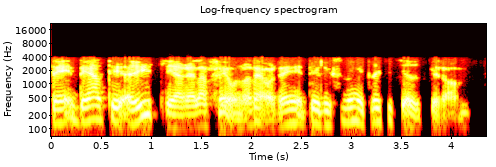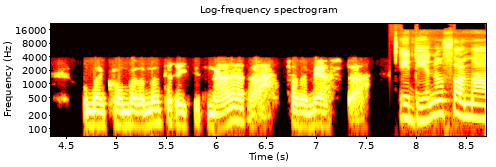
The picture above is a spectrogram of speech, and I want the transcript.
det, det är alltid ytliga relationer då. Det, det är liksom inget riktigt djup i dem och man kommer dem inte riktigt nära för det mesta. Är det någon form av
